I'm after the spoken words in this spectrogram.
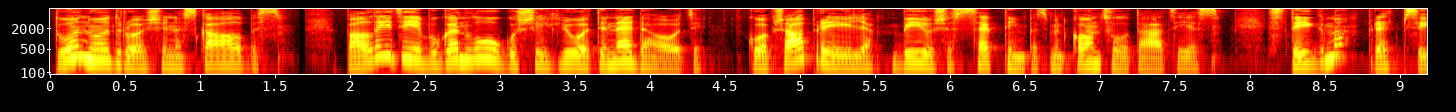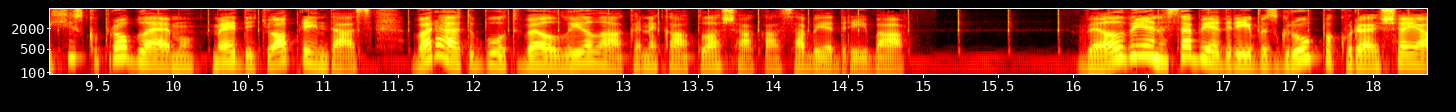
To nodrošina skalbes. Palīdzību gan lūguši ļoti nedaudzi. Kopš aprīļa bijušas 17 konsultācijas. Stigma pret psihisku problēmu mediķu aprindās varētu būt vēl lielāka nekā plašākā sabiedrībā. Vēl viena sabiedrības grupa, kurai šajā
